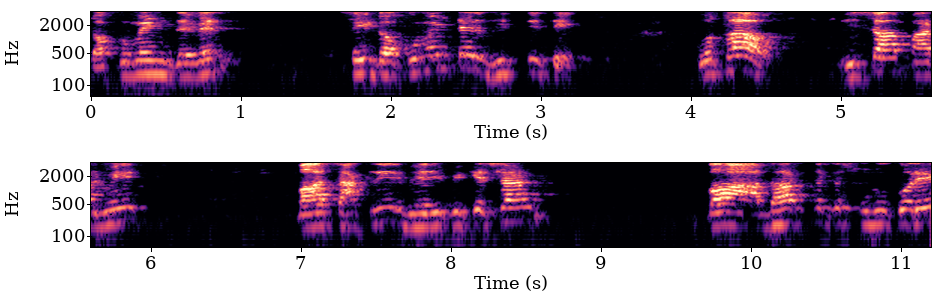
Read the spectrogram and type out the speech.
ডকুমেন্ট দেবেন। সেই ডকুমেন্টের ভিত্তিতে কোথাও ভিসা পারমিট বা চাকরির ভেরিফিকেশন বা আধার থেকে শুরু করে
